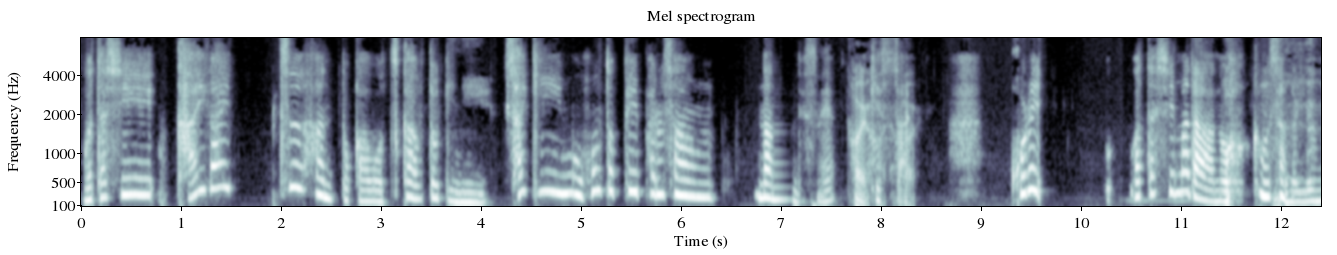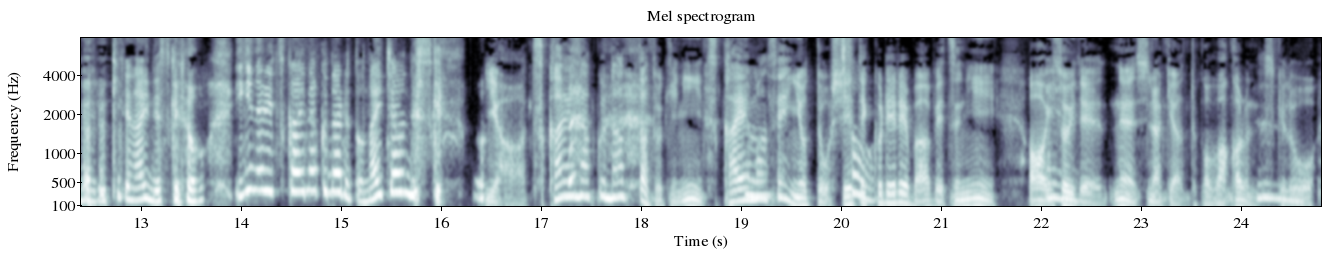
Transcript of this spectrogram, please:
私、海外通販とかを使うときに、最近もうほんとペイパルさんなんですね。はいはい、はい。決済これ、私まだあの、クムさんが言うメール来てないんですけど、いきなり使えなくなると泣いちゃうんですけど。いやー、使えなくなった時に使えませんよって教えてくれれば別に、ああ、ええ急いでね、しなきゃとかわかるんですけど、う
